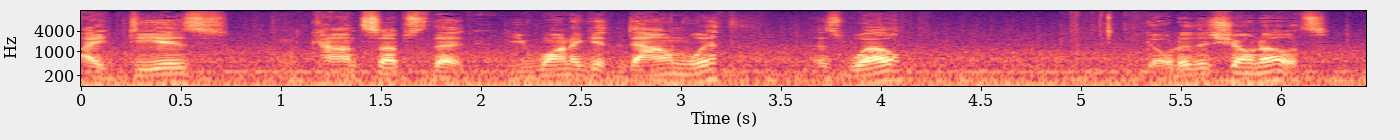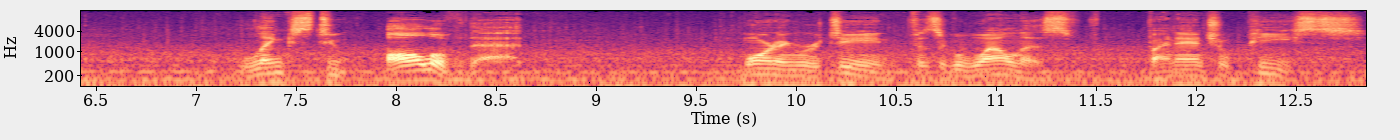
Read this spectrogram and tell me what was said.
ideas and concepts that you want to get down with as well, go to the show notes. Links to all of that morning routine, physical wellness, financial peace,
